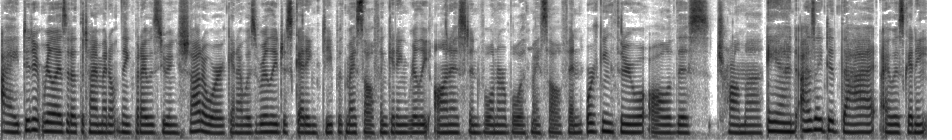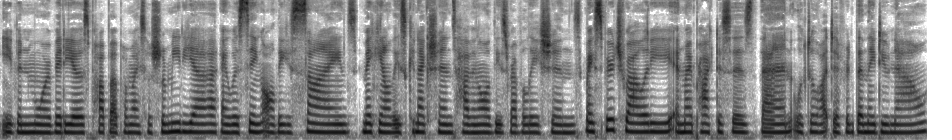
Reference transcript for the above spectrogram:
I didn't realize it at the time, I don't think, but I was doing shadow work and I was really just getting deep with myself and getting really honest and vulnerable with myself and working through all of this trauma. And as I did that, I was getting even more videos pop up on my social media. I was seeing all these signs, making all these connections, having all these revelations. My spirituality and my practices then looked a lot different than they do now.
